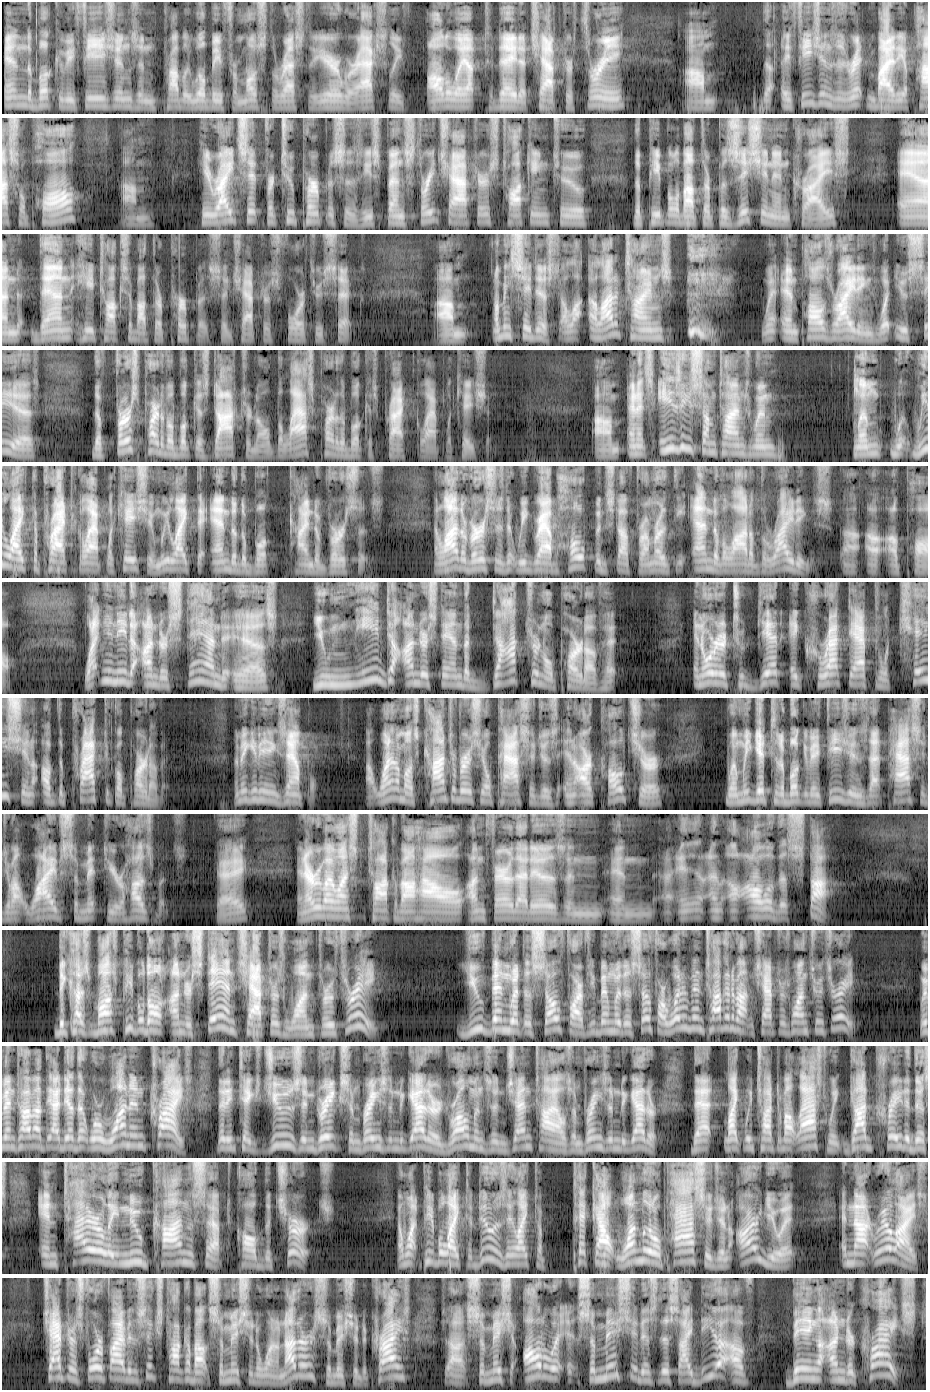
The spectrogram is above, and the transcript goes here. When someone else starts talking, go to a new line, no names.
in the book of Ephesians and probably will be for most of the rest of the year. We're actually all the way up today to chapter 3. Um, the Ephesians is written by the Apostle Paul. Um, he writes it for two purposes. He spends three chapters talking to the people about their position in Christ, and then he talks about their purpose in chapters 4 through 6. Um, let me say this a lot, a lot of times in Paul's writings, what you see is the first part of a book is doctrinal, the last part of the book is practical application. Um, and it's easy sometimes when, when we like the practical application, we like the end of the book kind of verses. And a lot of the verses that we grab hope and stuff from are at the end of a lot of the writings uh, of Paul. What you need to understand is you need to understand the doctrinal part of it in order to get a correct application of the practical part of it. Let me give you an example. Uh, one of the most controversial passages in our culture, when we get to the book of Ephesians, that passage about wives submit to your husbands. Okay? And everybody wants to talk about how unfair that is and, and, and, and all of this stuff. Because most people don't understand chapters 1 through 3. You've been with us so far. If you've been with us so far, what have we been talking about in chapters 1 through 3? We've been talking about the idea that we're one in Christ, that He takes Jews and Greeks and brings them together, Romans and Gentiles and brings them together. That, like we talked about last week, God created this entirely new concept called the church. And what people like to do is they like to pick out one little passage and argue it and not realize. Chapters 4, 5, and 6 talk about submission to one another, submission to Christ, uh, submission, all the way. Submission is this idea of being under Christ.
